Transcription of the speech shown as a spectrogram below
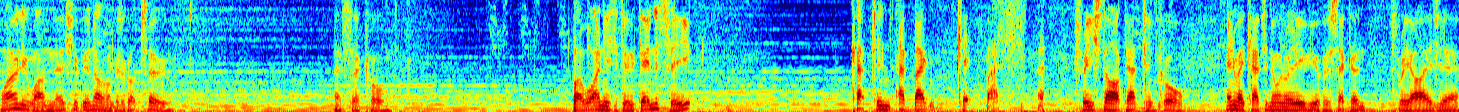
Why only one? There should be another one because I've got two. That's so cool. But what I need to do is get in the seat. Captain Abankepas. Three star captain, cool. Anyway, Captain, I want to leave you for a second. Three eyes, yeah.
